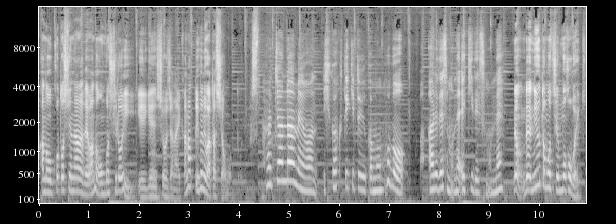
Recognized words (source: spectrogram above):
あの今年ならではの面白いえー現象じゃないかなというふうに私は思っております。はるちゃんラーメンは比較的というかもうほぼ、ああれですもんね、駅ですもんね。でもでニュートモチンもほぼ駅。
